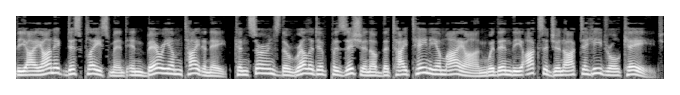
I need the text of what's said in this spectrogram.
The ionic displacement in barium titanate concerns the relative position of the titanium ion within the oxygen octahedral cage.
